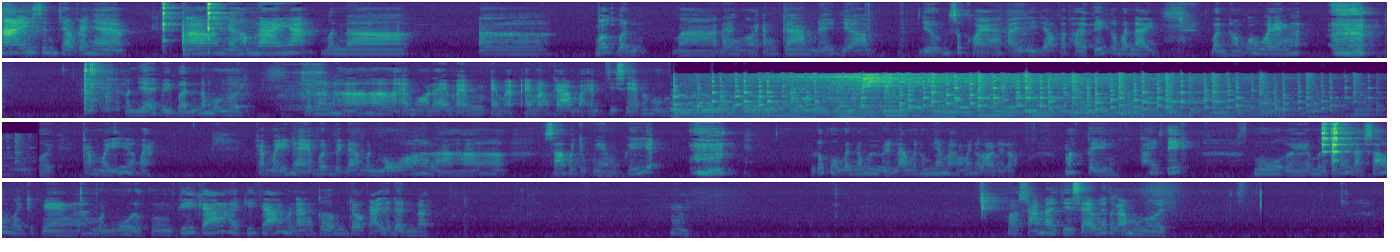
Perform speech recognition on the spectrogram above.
Hi, xin chào cả nhà. À, Ngày hôm nay á, mình à, à, bớt bệnh và đang ngồi ăn cam để à, dưỡng sức khỏe. Tại vì do cái thời tiết ở bên đây mình không có quen á. Mình dễ bị bệnh đó mọi người. Cho nên hả em ngồi đây em em em em ăn cam và em chia sẻ với mọi người. Cam Mỹ các bạn? Cam Mỹ này ở bên Việt Nam mình mua là hả, sáu bảy chục ngàn một ký lúc mà mình ở bên Việt Nam mình không dám ăn mấy cái loại này đâu. Mắc tiền, thấy tiếc. Mua rồi mình thấy là sáu mấy chục ngàn mình mua được ký cá hay ký cá mình ăn cơm cho cả gia đình rồi. Hmm. Và sẵn đây chia sẻ với tất cả mọi người.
